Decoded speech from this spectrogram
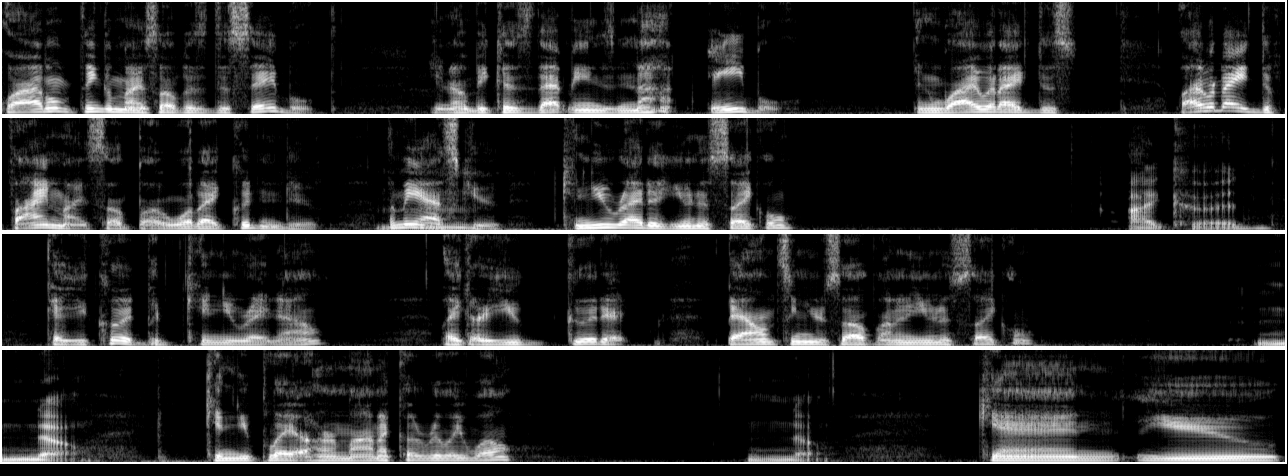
Well, I don't think of myself as disabled. You know, because that means not able. And why would I just why would I define myself by what I couldn't do? Let me ask mm. you, can you ride a unicycle? I could. Okay, you could, but can you right now? Like, are you good at balancing yourself on a unicycle? No. Can you play a harmonica really well? No. Can you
